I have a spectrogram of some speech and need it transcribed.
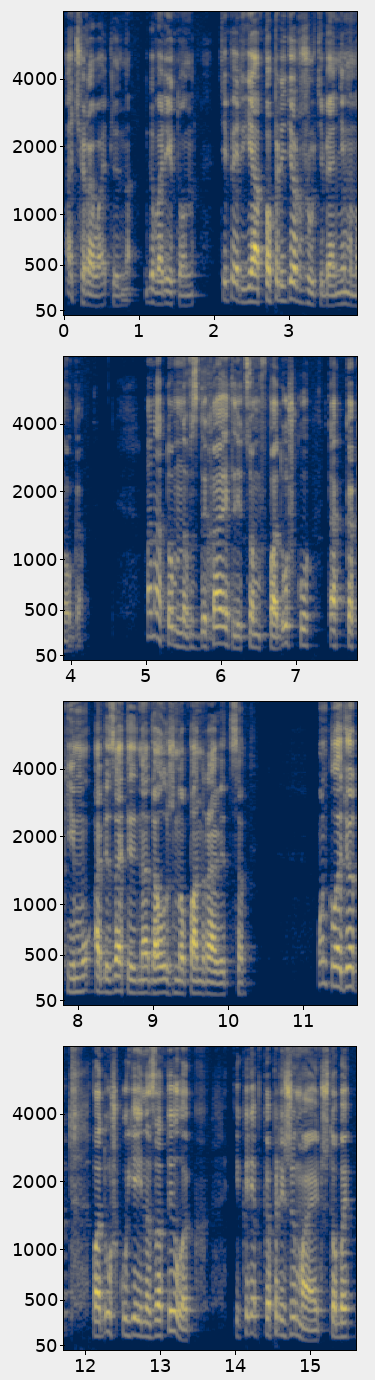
«Очаровательно», — говорит он. «Теперь я попридержу тебя немного». Она томно вздыхает лицом в подушку, так как ему обязательно должно понравиться. Он кладет подушку ей на затылок и крепко прижимает, чтобы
